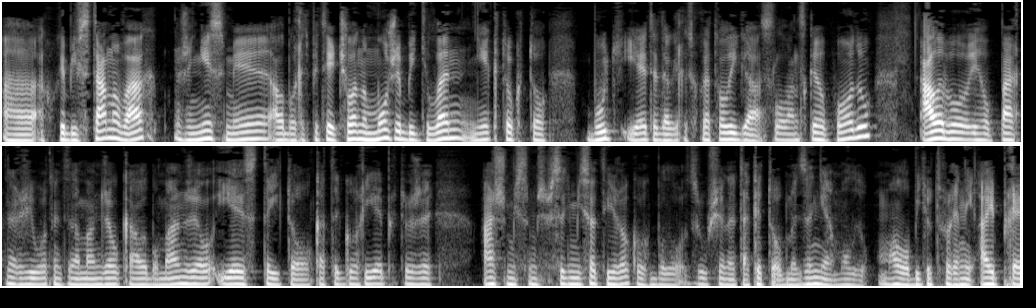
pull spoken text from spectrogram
ako keby v stanovách, že nesmie, alebo respektíve členom môže byť len niekto, kto buď je teda grecko-katolík a slovanského pôvodu, alebo jeho partner životný, teda manželka alebo manžel je z tejto kategórie, pretože až myslím, že v 70. rokoch bolo zrušené takéto obmedzenie a mohlo, mohlo byť otvorený aj pre,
